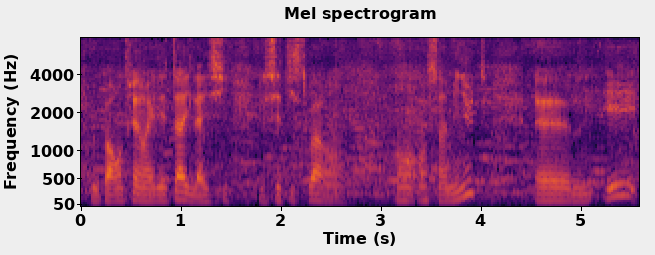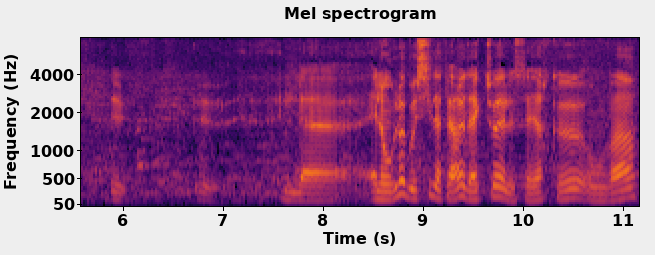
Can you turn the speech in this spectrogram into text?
Je ne peux pas rentrer dans les détails là ici de cette histoire en, en, cinq minutes. et elle englobe aussi la période actuelle, c'est-à-dire qu'on va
